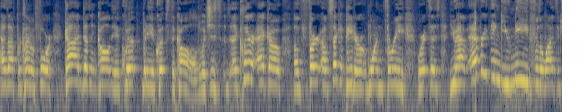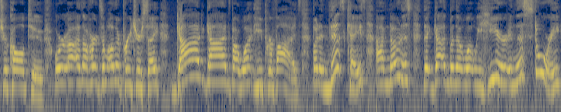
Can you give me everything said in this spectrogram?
as I've proclaimed before, God doesn't call the equipped, but He equips the called, which is a clear echo of of Second Peter one three, where it says, "You have everything you need for the life that you're called to." Or uh, as I've heard some other preachers say, God guides by what He provides. But in this case, I've noticed that God, but that what we hear in this story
